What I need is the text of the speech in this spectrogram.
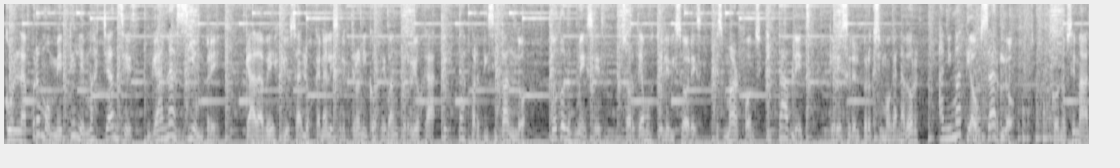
Con la promo Metele más chances, gana siempre. Cada vez que usas los canales electrónicos de Banco Rioja, estás participando. Todos los meses sorteamos televisores, smartphones y tablets. ¿Querés ser el próximo ganador? ¡Anímate a usarlo! Conoce más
